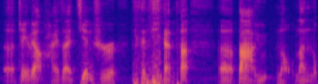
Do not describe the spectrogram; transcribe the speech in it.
呃这辆还在坚持 年检的呃大宇老蓝龙。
